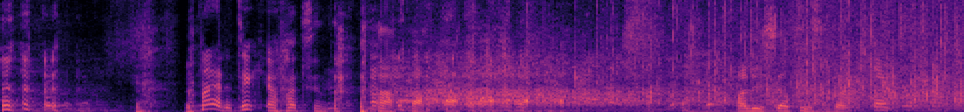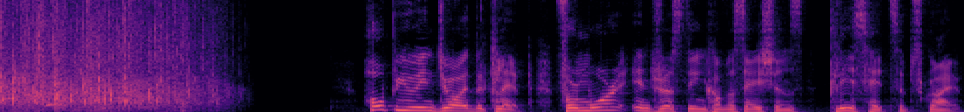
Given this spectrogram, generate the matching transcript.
Nej, det tycker jag faktiskt inte. Tack. Tack. Hope you enjoyed the clip. For more interesting conversations, please hit subscribe.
